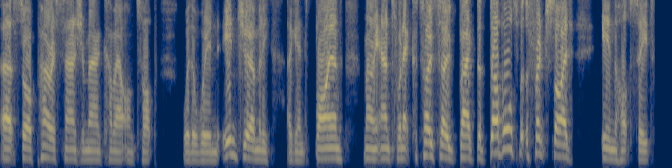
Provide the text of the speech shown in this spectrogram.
uh, saw Paris Saint Germain come out on top with a win in Germany against Bayern. Marie Antoinette Katoto bagged the doubles, but the French side in the hot seat.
